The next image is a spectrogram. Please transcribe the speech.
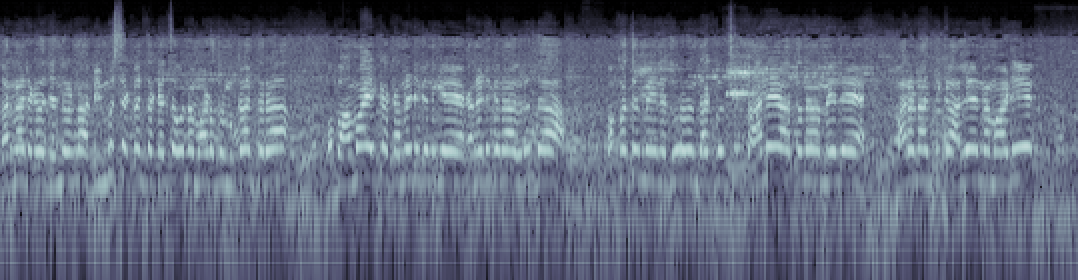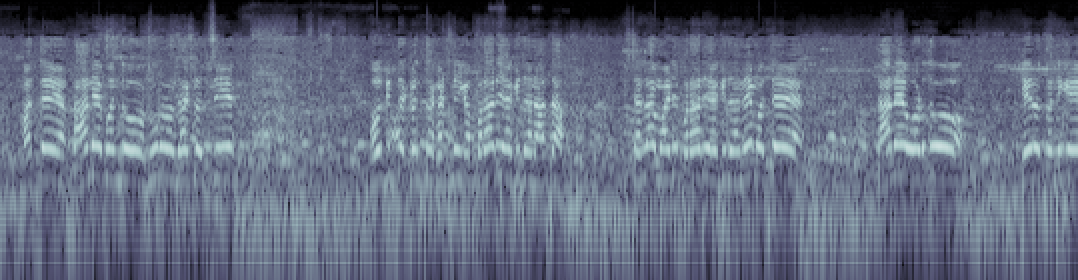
ಕರ್ನಾಟಕದ ಜನರನ್ನ ಬಿಂಬಿಸ್ತಕ್ಕಂಥ ಕೆಲಸವನ್ನ ಮಾಡೋದ್ರ ಮುಖಾಂತರ ಒಬ್ಬ ಅಮಾಯಕ ಕನ್ನಡಿಗನಿಗೆ, ಕನ್ನಡಿಗನ ವಿರುದ್ಧ ಮೊಕದ್ದಮೆಯನ್ನು ದೂರವನ್ನು ದಾಖಲಿಸಿ ತಾನೇ ಆತನ ಮೇಲೆ ಮಾರಣಾಂತಿಕ ಅಲೆಯನ್ನ ಮಾಡಿ ಮತ್ತೆ ತಾನೇ ಬಂದು ದೂರವನ್ನು ದಾಖಲಿಸಿ ಹೋಗಿರ್ತಕ್ಕಂಥ ಘಟನೆ ಈಗ ಪರಾರಿಯಾಗಿದ್ದಾನೆ ಆತ. ಇಷ್ಟೆಲ್ಲ ಮಾಡಿ ಪರಾರಿಯಾಗಿದ್ದಾನೆ ಮತ್ತೆ ತಾನೇ ಹೊಡೆದು ಏನು ತನಗೆ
